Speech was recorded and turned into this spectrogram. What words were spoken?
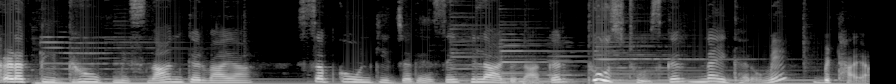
कड़कती धूप में स्नान करवाया, सबको उनकी जगह से हिला डुला कर ठूस ठूस कर नए घरों में बिठाया।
